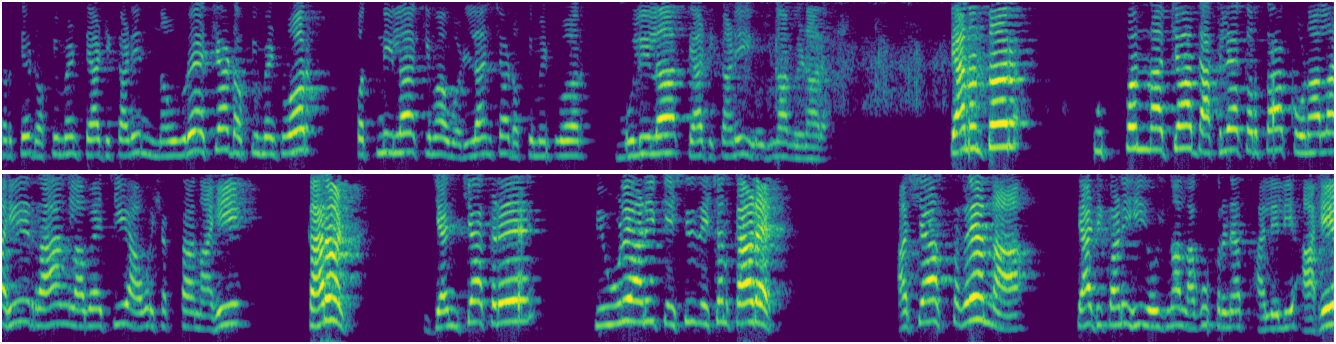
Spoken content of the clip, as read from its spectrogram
तर ते डॉक्युमेंट त्या ठिकाणी नवऱ्याच्या डॉक्युमेंटवर पत्नीला किंवा वडिलांच्या डॉक्युमेंटवर मुलीला त्या ठिकाणी योजना मिळणार आहे. त्यानंतर उत्पन्नाच्या दाखल्याकरता कोणालाही रांग लावायची आवश्यकता नाही. कारण ज्यांच्याकडे पिवळे आणि केशरी रेशन कार्ड आहे अशा सगळ्यांना त्या ठिकाणी ही योजना लागू करण्यात आलेली आहे.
